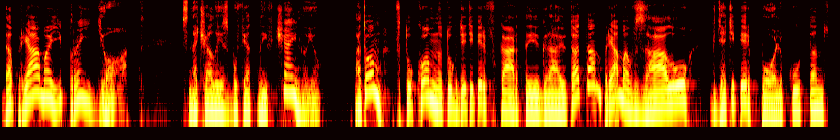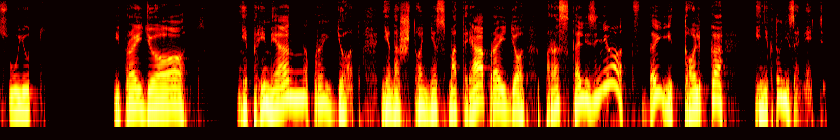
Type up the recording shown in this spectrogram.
да прямо и пройдет. Сначала из буфетной в чайную, потом в ту комнату, где теперь в карты играют, а там прямо в залу, где теперь польку танцуют. И пройдет, непременно пройдет, ни на что не смотря пройдет, проскользнет, да и только, и никто не заметит.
